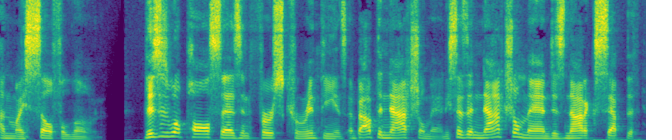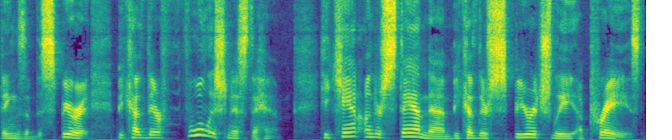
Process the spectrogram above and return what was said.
on myself alone. This is what Paul says in 1 Corinthians about the natural man. He says, A natural man does not accept the things of the Spirit because they're foolishness to him he can't understand them because they're spiritually appraised.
